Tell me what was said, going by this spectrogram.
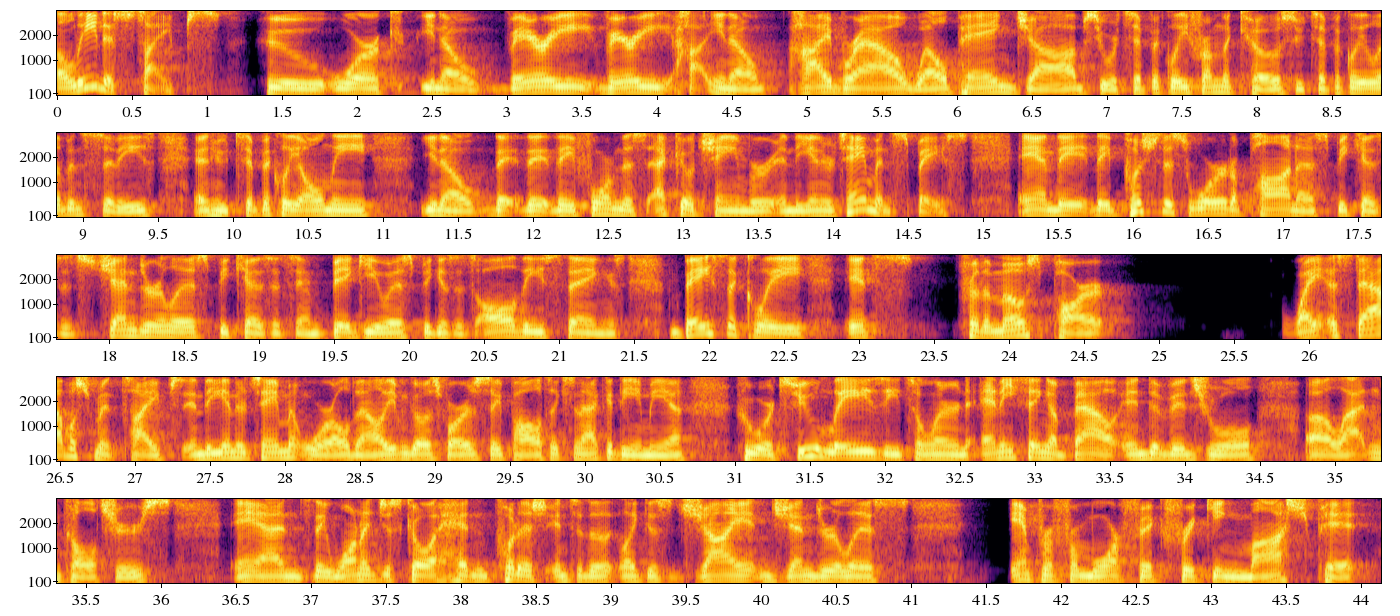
elitist types who work, you know, very, very, high, you know, highbrow, well-paying jobs, who are typically from the coast, who typically live in cities, and who typically only, you know, they, they, they form this echo chamber in the entertainment space, and they they push this word upon us because it's genderless, because it's ambiguous, because it's all these things. Basically, it's for the most part white establishment types in the entertainment world, and I'll even go as far as say politics and academia, who are too lazy to learn anything about individual uh, Latin cultures, and they want to just go ahead and put us into the like this giant genderless anthropomorphic freaking mosh pit,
